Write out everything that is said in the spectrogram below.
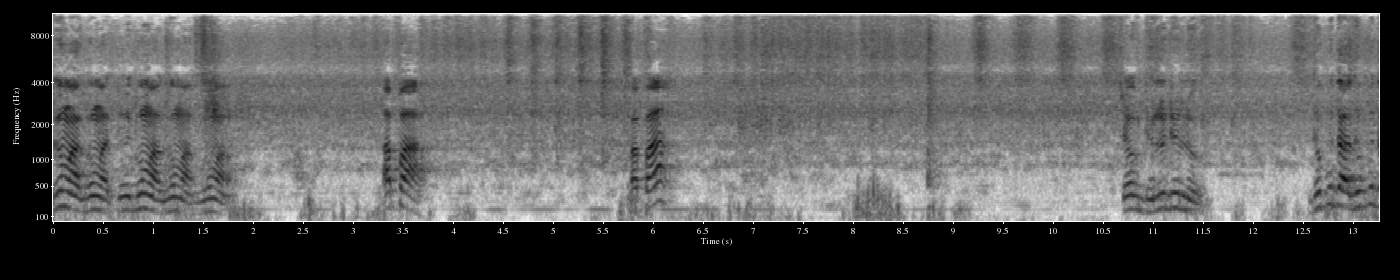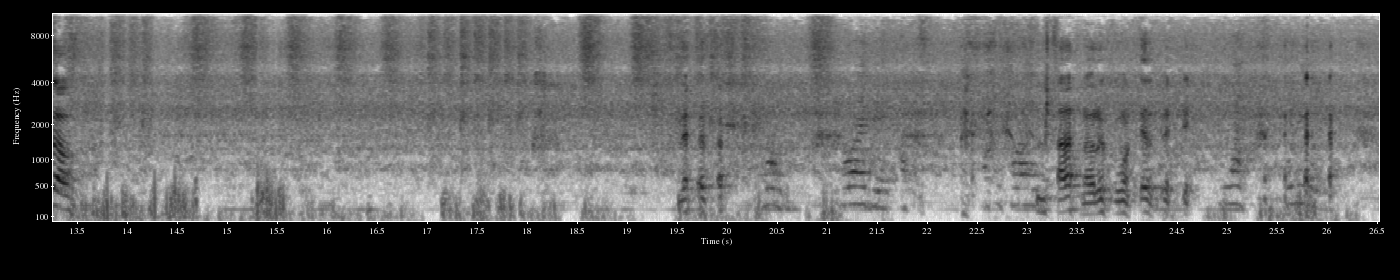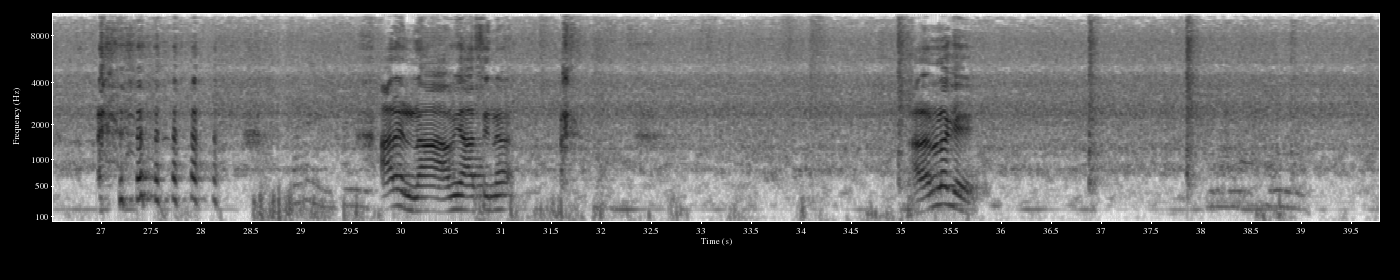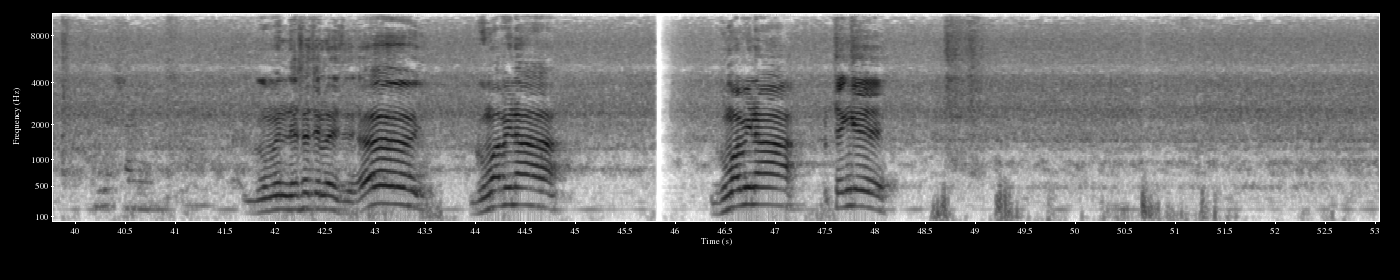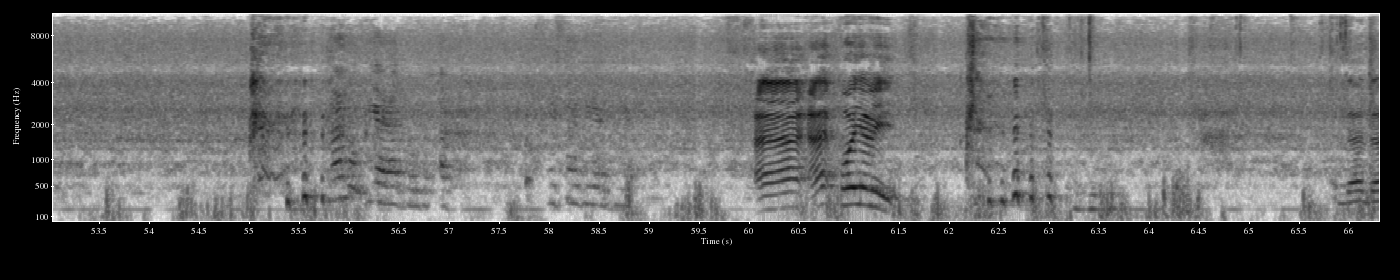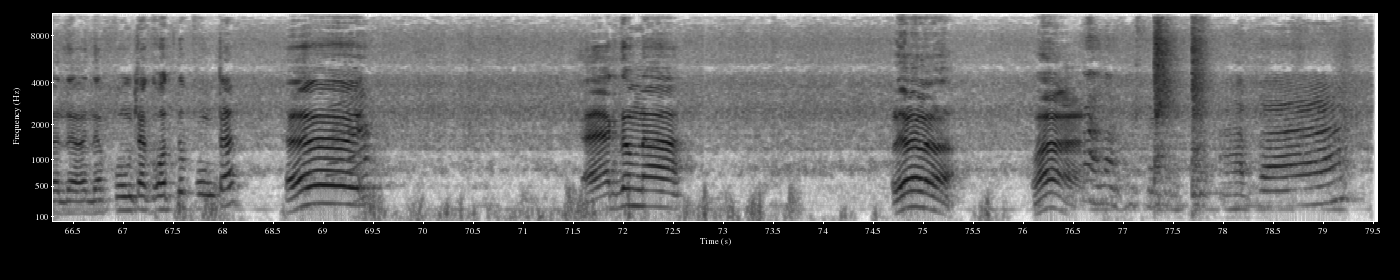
ঘুমা ঘুমা তুমি ঘুমা ঘুমা ঘুমাও। আপা। বাপা। চোখ ঢুলু ঢুলু। ধুপু দাও ধুপু দাও। দাঁড়ান ঘুমাতে। আরে না আমি আসি না। আরাম লাগে? ঘুমের নেশা চলে এসেছে। ওই ঘুমাবি না। ঘুমাবি না টেঙ্গে এ, কই যাবি? দা দা দা দা পোংটা কত পোংটা? এই! একদম না। আবার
